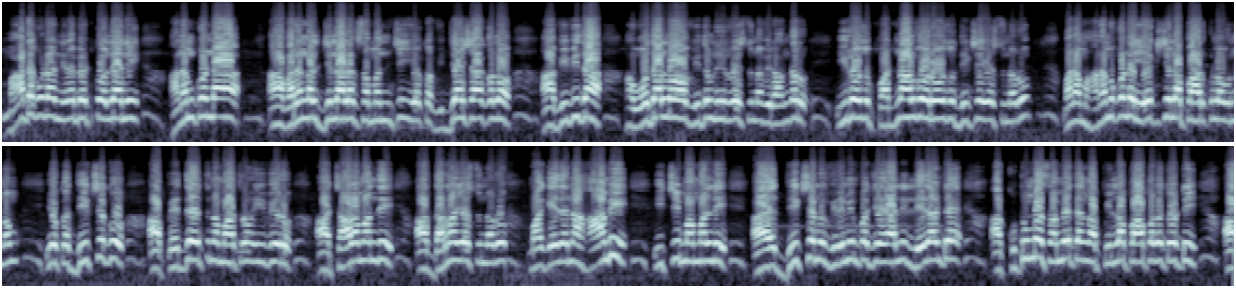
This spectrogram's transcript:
మాట కూడా నిలబెట్టుకోలేని హనంకొండ ఆ, వరంగల్ జిల్లాలకు సంబంధించి ఈ యొక్క విద్యాశాఖలో ఆ వివిధ హోదాల్లో విధులు నిర్వహిస్తున్న వీరందరూ ఈ రోజు పద్నాలుగో రోజు దీక్ష చేస్తున్నారు. మనం హనమకొండ ఏకశిల పార్కులో ఉన్నాం. ఈ యొక్క దీక్షకు ఆ పెద్ద ఎత్తున మాత్రం ఈ వీరు చాలామంది ఆ ధర్నా చేస్తున్నారు. మాకు ఏదైనా హామీ ఇచ్చి మమ్మల్ని దీక్షను విరమింపజేయాలి లేదంటే ఆ కుటుంబ సమేతంగా పిల్ల పాపలతోటి ఆ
